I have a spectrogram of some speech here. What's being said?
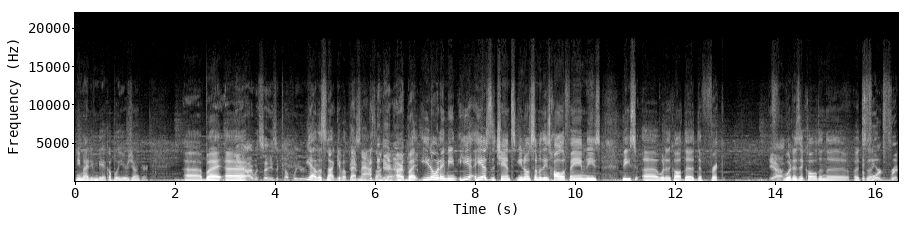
He might even be a couple of years younger. Uh, but uh, yeah, I would say he's a couple years. yeah, old. let's not give up that He's- math on here. All right, but you know what I mean. He he has the chance. You know, some of these Hall of Fame, these these uh, what do they call it? The the frick. Yeah. What is it called in the? It's the like, Ford Frick,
